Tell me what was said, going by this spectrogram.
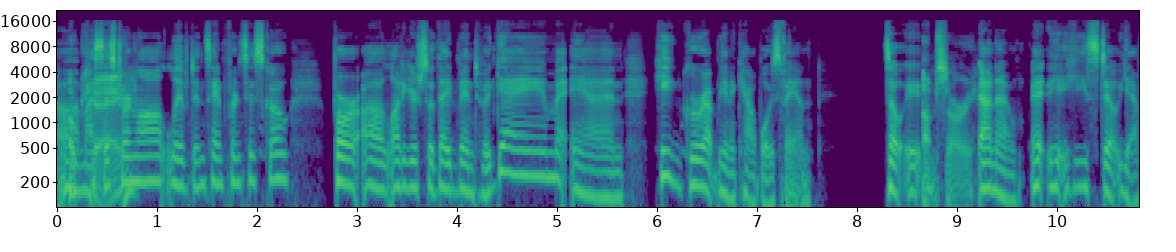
uh, my sister in law, lived in San Francisco for a lot of years. So they'd been to a game and he grew up being a Cowboys fan. So it, I'm sorry. I know it, he- he's still yeah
